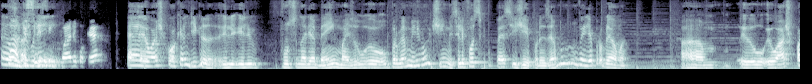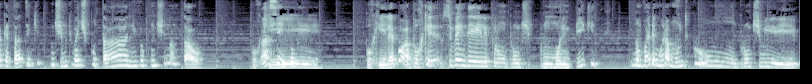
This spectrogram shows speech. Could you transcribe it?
É, eu Cara, não digo assim, Ele se nem, enquadra em qualquer É, eu acho que qualquer liga ele, ele funcionaria bem, mas o, o- o problema mesmo é o time. Se ele fosse pro PSG, por exemplo, não veria problema. Ah, eu, eu acho que o Paquetá tem que um time que vai disputar a nível continental. Porque, Ah, sim, porque ele é bom. Porque se vender ele para um, pra um, pra um Olympique, não vai demorar muito para um, pra um time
